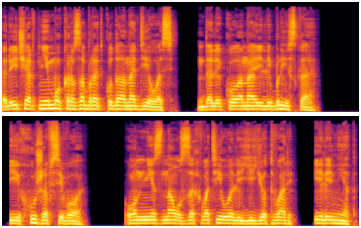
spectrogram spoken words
Ричард не мог разобрать, куда она делась, далеко она или близко. И хуже всего, он не знал, захватила ли ее тварь или нет.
